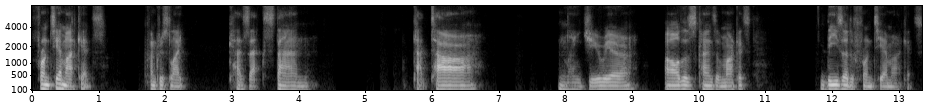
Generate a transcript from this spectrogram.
frontier markets, countries like Kazakhstan, Qatar, Nigeria, all those kinds of markets, these are the frontier markets.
